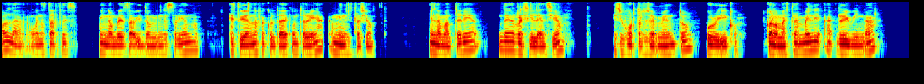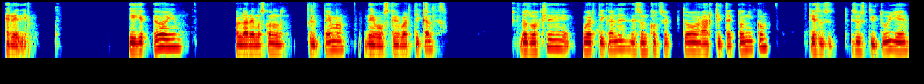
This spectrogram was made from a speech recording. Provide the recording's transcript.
Hola, buenas tardes. Mi nombre es David Domínguez Soriano. Estudio en la Facultad de Contaduría Administración, en la materia de resiliencia y su fortalecimiento jurídico, con la maestra Amelia Rivinar Heredia. Y hoy hablaremos con el tema de bosques verticales. Los bosques verticales es un concepto arquitectónico que sustituye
